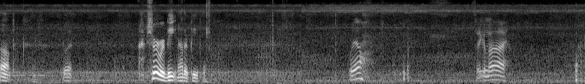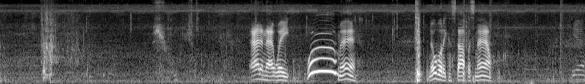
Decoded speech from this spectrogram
up. But I'm sure we're beating other people. Well, say goodbye. Adding that weight. Woo, man. Nobody can stop us now. Yeah,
